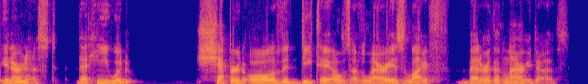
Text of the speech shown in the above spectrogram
in earnest that he would shepherd all of the details of Larry's life better than Larry does.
